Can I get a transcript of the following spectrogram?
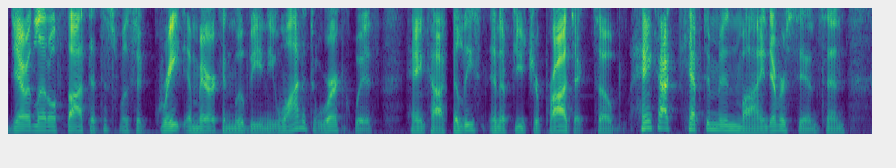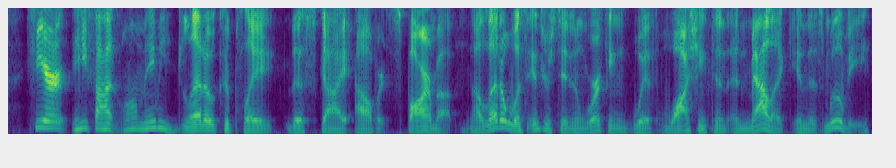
Jared Leto thought that this was a great American movie and he wanted to work with Hancock, at least in a future project. So Hancock kept him in mind ever since. And here he thought, well, maybe Leto could play this guy, Albert Sparma. Now, Leto was interested in working with Washington and Malek in this movie.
